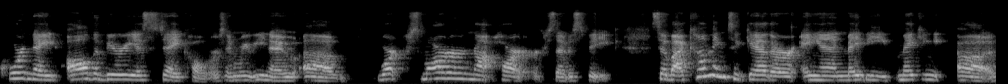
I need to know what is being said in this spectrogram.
coordinate all the various stakeholders, and we you know uh, work smarter, not harder, so to speak. So by coming together and maybe making uh,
